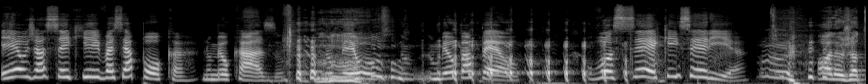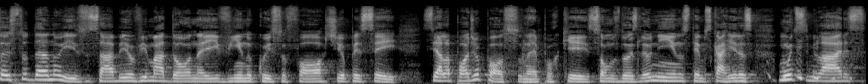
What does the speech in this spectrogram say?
Eu já sei que vai ser a Poca, no meu caso. No meu, no, no meu papel. Você, quem seria? Olha, eu já tô estudando isso, sabe? Eu vi Madonna aí vindo com isso forte e eu pensei, se ela pode, eu posso, né? Porque somos dois leoninos, temos carreiras muito similares.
